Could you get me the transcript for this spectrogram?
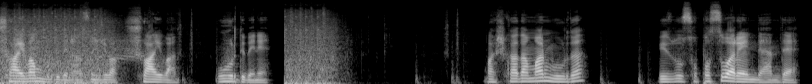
Şu hayvan vurdu beni az önce bak. Şu hayvan. Vurdu beni. Başka adam var mı burada? Beyzbol sopası var elinde hem de.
